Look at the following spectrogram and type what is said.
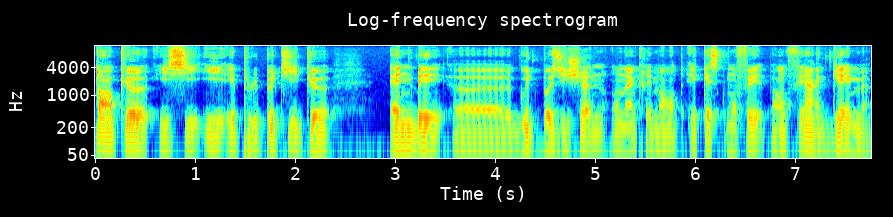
tant que ici i est plus petit que nb euh, good position, on incrémente. Et qu'est-ce qu'on fait? Ben, On fait un game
